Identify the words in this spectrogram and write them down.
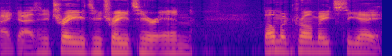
All right, guys. Any trades? Any trades here in Bowman Chrome HTA?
